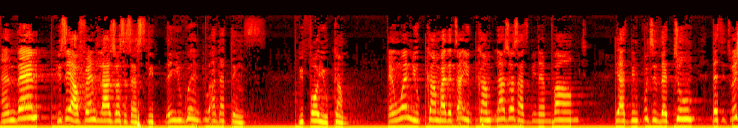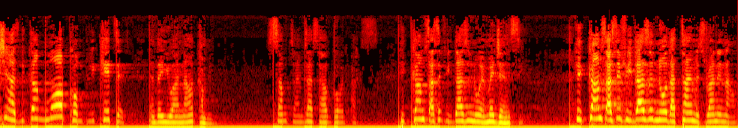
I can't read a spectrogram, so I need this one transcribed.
And then you say our friend Lazarus is asleep. Then you go and do other things before you come. And when you come, by the time you come, Lazarus has been embalmed. He has been put in the tomb. The situation has become more complicated. And then you are now coming. Sometimes that's how God acts. He comes as if he doesn't know emergency. He comes as if he doesn't know that time is running out.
